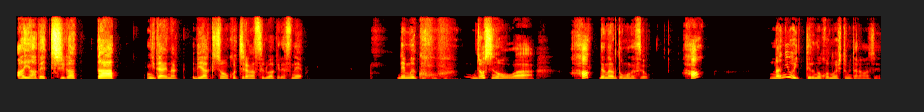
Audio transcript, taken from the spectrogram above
あ、やべ、違ったみたいなリアクションをこちらがするわけですね。で、向こう、女子の方は、は？ってなると思うんですよ。は？何を言ってるの？この人みたいな感じで。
